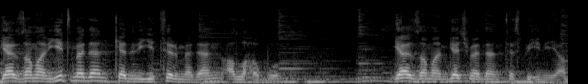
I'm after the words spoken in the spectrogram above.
Gel zaman yitmeden, kendini yitirmeden Allah'ı bul. Gel zaman geçmeden tesbihini yap.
